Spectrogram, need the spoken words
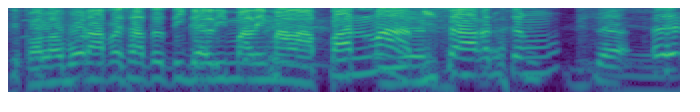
Kalau bor up 13558 mah Iya. bisa kenceng. Bisa. Iya.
